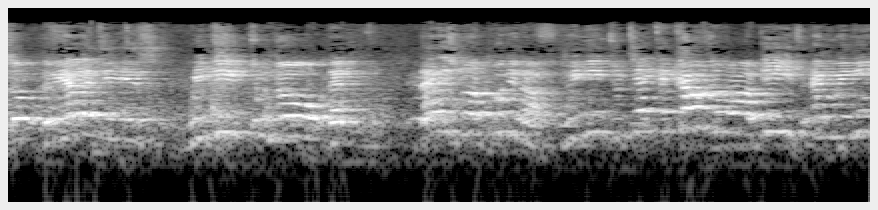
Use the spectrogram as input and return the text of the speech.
So the reality is, we need to know that that is not good enough. We need to take account of our deeds and we need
